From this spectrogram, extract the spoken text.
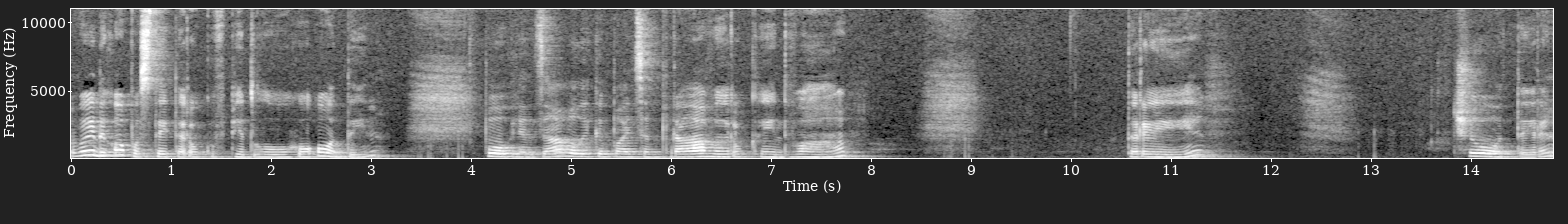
Видих, опустити руку в підлогу. Один. Погляд за великим пальцем правої руки. Два. Три. Чотири.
